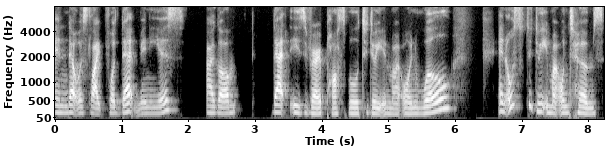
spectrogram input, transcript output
and that was like for that many years. I go, that is very possible to do it in my own world and also to do it in my own terms.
